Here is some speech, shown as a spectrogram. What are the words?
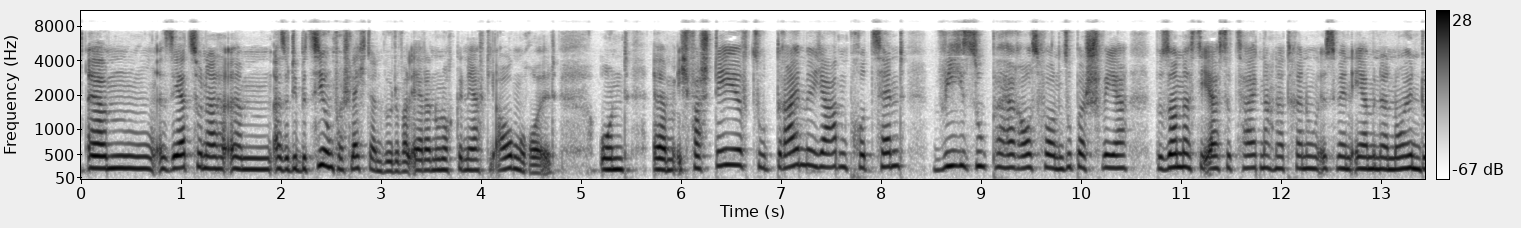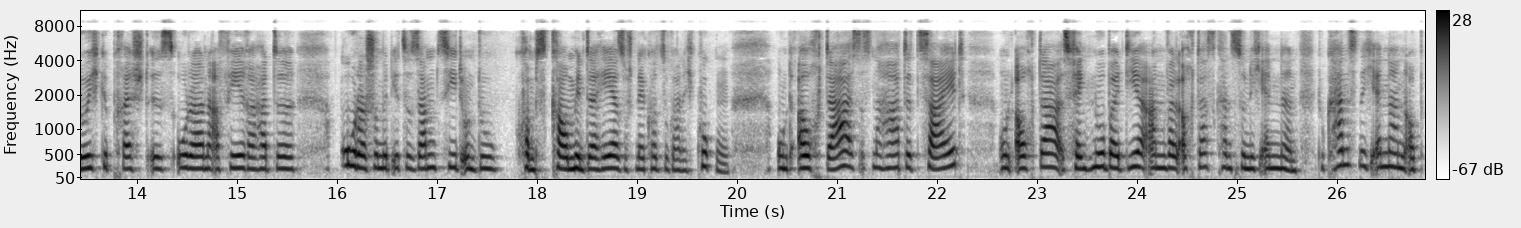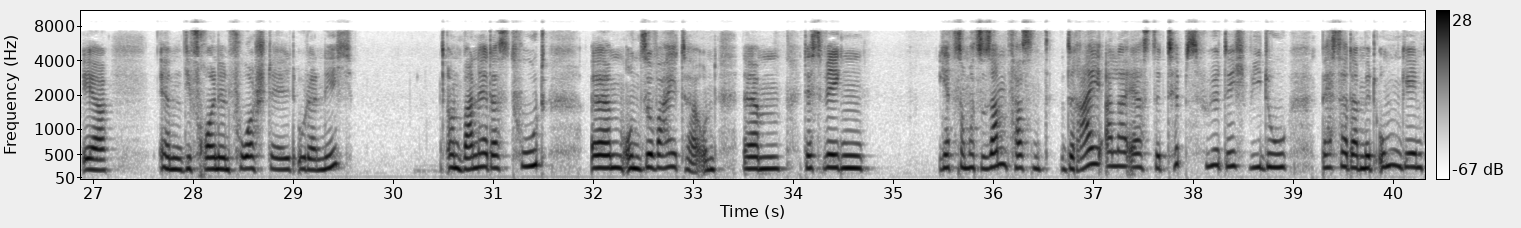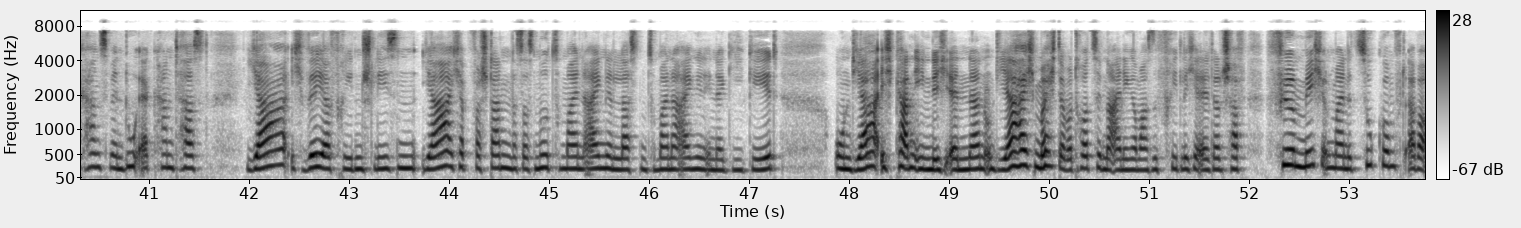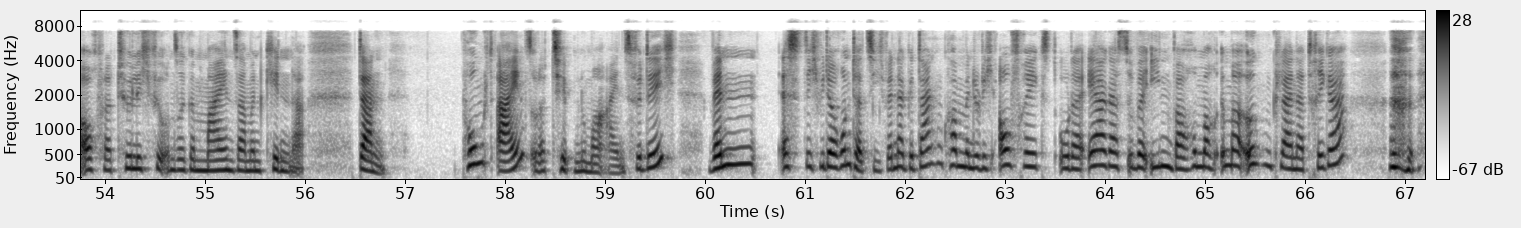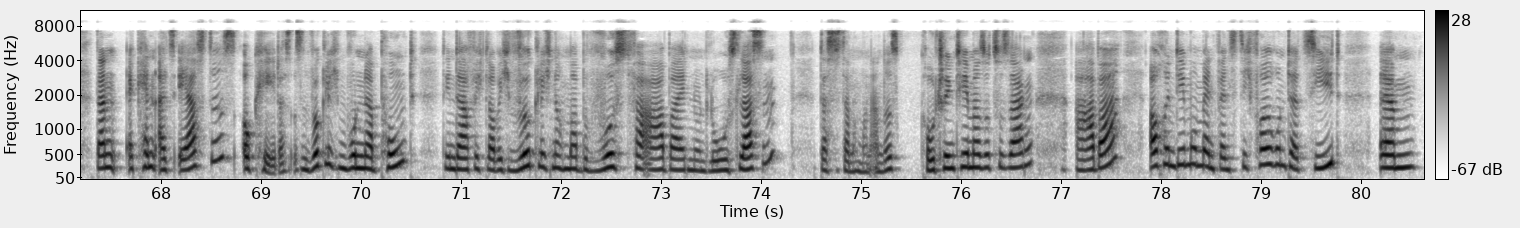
ähm, sehr zu einer, ähm, also die Beziehung verschlechtern würde, weil er dann nur noch genervt die Augen rollt. Und ähm, ich verstehe zu drei Milliarden Prozent, wie super herausfordernd, super schwer, besonders die erste Zeit nach einer Trennung ist, wenn er mit einer neuen durchgeprescht ist oder eine Affäre hatte oder schon mit ihr zusammenzieht und du kommst kaum hinterher, so schnell konntest du gar nicht gucken. Und auch da, es ist eine harte Zeit und auch da, es fängt nur bei dir an, weil auch das kannst du nicht ändern. Du kannst nicht ändern, ob er ähm, die Freundin vorstellt oder nicht und wann er das tut ähm, und so weiter. Und ähm, deswegen jetzt nochmal zusammenfassend drei allererste Tipps für dich, wie du besser damit umgehen kannst, wenn du erkannt hast, ja, ich will ja Frieden schließen, ja, ich habe verstanden, dass das nur zu meinen eigenen Lasten, zu meiner eigenen Energie geht. Und ja, ich kann ihn nicht ändern. Und ja, ich möchte aber trotzdem eine einigermaßen friedliche Elternschaft für mich und meine Zukunft, aber auch natürlich für unsere gemeinsamen Kinder. Dann Punkt 1 oder Tipp Nummer 1 für dich, wenn es dich wieder runterzieht, wenn da Gedanken kommen, wenn du dich aufregst oder ärgerst über ihn, warum auch immer, irgendein kleiner Trigger, dann erkenn als erstes, okay, das ist wirklich ein Wunderpunkt, den darf ich, glaube ich, wirklich nochmal bewusst verarbeiten und loslassen. Das ist dann nochmal ein anderes Coaching-Thema sozusagen. Aber auch in dem Moment, wenn es dich voll runterzieht, ähm,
